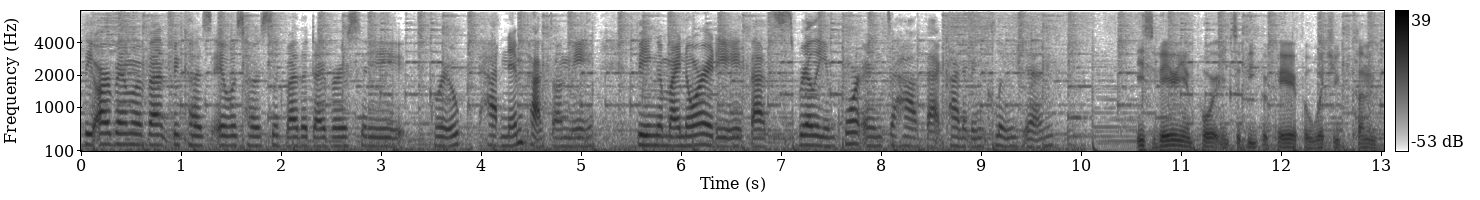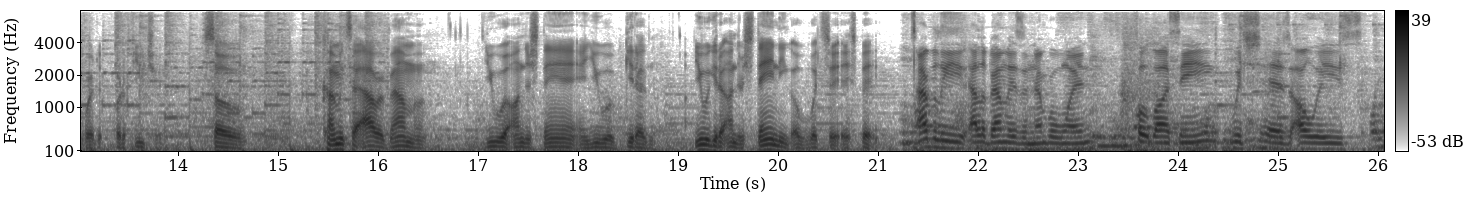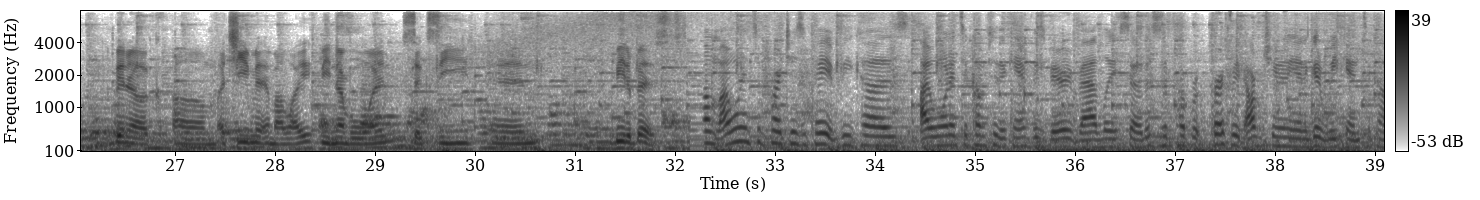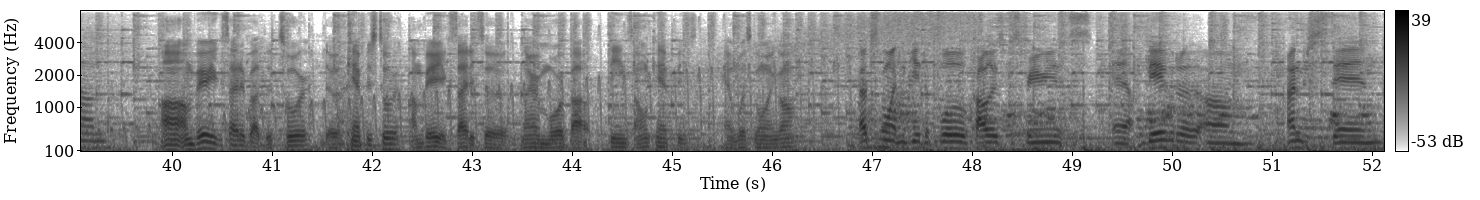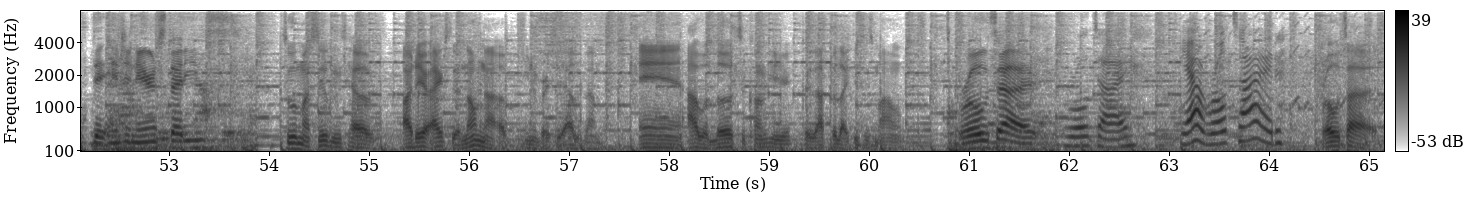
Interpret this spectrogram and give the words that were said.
The Arbama event, because it was hosted by the diversity group, had an impact on me. Being a minority, that's really important to have that kind of inclusion. It's very important to be prepared for what you're coming for the, for the future. So coming to Alabama, you will understand and you will get a you would get an understanding of what to expect. I believe Alabama is the number one football team, which has always been an um, achievement in my life. Be number one, succeed, and be the best. Um, I wanted to participate because I wanted to come to the campus very badly, so this is a per perfect opportunity and a good weekend to come. Uh, I'm very excited about the tour, the campus tour. I'm very excited to learn more about things on campus and what's going on. I just wanted to get the full college experience and be able to um, understand the engineering studies. Two of my siblings have are they actually alumni of University of Alabama, and I would love to come here because I feel like this is my home. Roll Tide. Roll Tide. Yeah, roll tide. Roll Tide.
